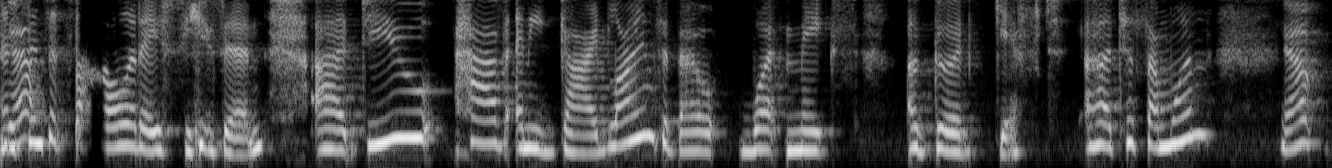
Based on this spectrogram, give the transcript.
And yeah. since it's the holiday season, uh, do you have any guidelines about what makes a good gift uh, to someone? Yep.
